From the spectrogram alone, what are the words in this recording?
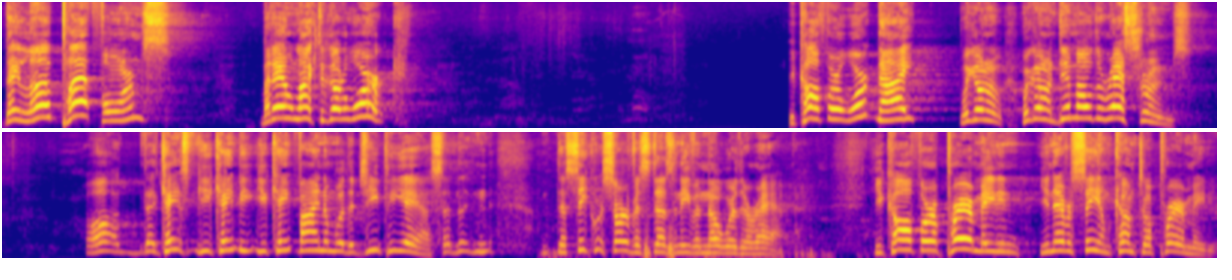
They love platforms, but they don't like to go to work. You call for a work night, we're gonna, we're gonna demo the restrooms. Oh, can't, you, can't be, you can't find them with a GPS. The, uh, the Secret Service doesn't even know where they're at. You call for a prayer meeting, you never see them come to a prayer meeting.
